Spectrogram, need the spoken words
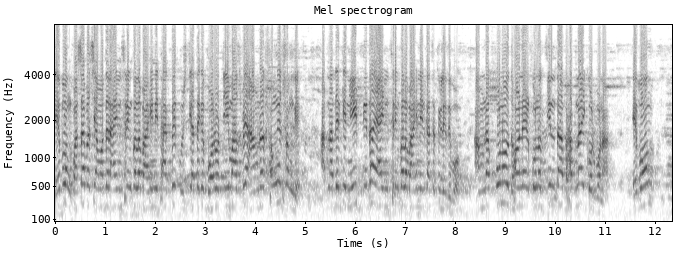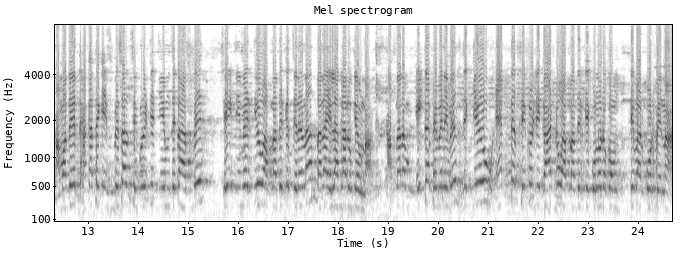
এবং পাশাপাশি আমাদের আইন শৃঙ্খলা বাহিনী থাকবে, কুষ্টিয়া থেকে বড় টিম আসবে। আমরা সঙ্গে সঙ্গে আপনাদেরকে নির্দ্বিধায় আইন শৃঙ্খলা বাহিনীর কাছে তুলে দেব। আমরা কোনো ধরনের কোনো চিন্তা ভাবনাই করব না। এবং আমাদের ঢাকা থেকে স্পেশাল সিকিউরিটি টিম যেটা আসবে, সেই টিমের কেউ আপনাদেরকে চেনে না, তারা এলাকারও কেউ না। আপনারা এইটা ভেবে নেবেন যে কেউ একটা সিকিউরিটি গার্ডও আপনাদেরকে কোনো রকম ফেভার করবে না।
